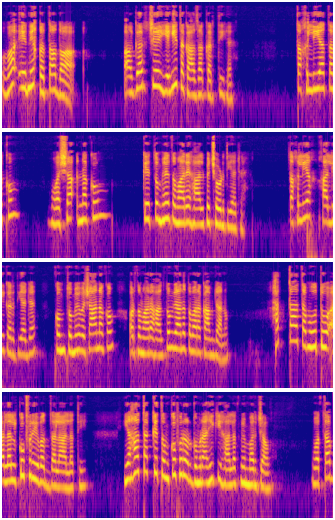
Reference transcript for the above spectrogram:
و انقتدا اگرچہ یہی تقاضا کرتی ہے۔ تخلیہ کم و شم کہ تمہیں تمہارے حال پہ چھوڑ دیا جائے۔ تخلیہ خالی کر دیا جائے۔ کم تمہیں و کم اور تمہارا حال تم جانو، تمہارا کام جانو۔ حتیٰ تم تو الکفری و دلالتی یہاں تک کہ تم کفر اور گمراہی کی حالت میں مر جاؤ۔ و تب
